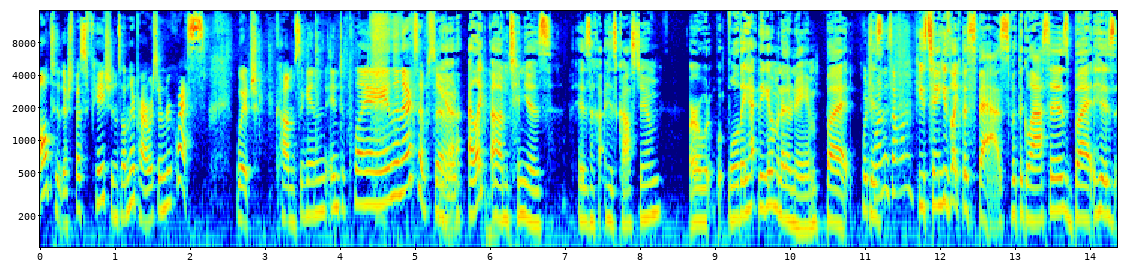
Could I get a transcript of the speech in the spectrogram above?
all to their specifications on their powers and requests, which comes again into play in the next episode. Yeah, I like um Tinya's his his costume. Or well, they ha- they give him another name, but Which his- one is that one? He's. He's like the spaz with the glasses, but his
